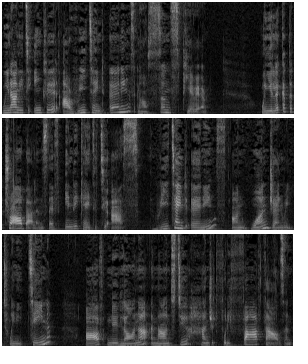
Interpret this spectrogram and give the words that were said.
we now need to include our retained earnings in our since period. When you look at the trial balance, they've indicated to us retained earnings on 1 January 2010 of Nulana amounts to 145,000.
